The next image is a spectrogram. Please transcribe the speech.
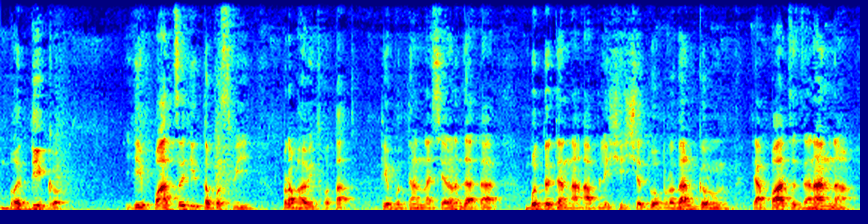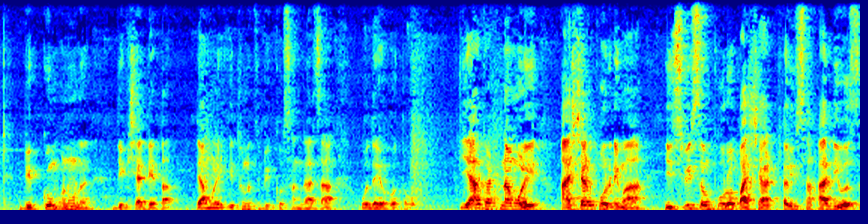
भद्दिक हे पाचही तपस्वी प्रभावित होतात. ते बुद्धांना शरण जातात. बुद्ध त्यांना आपले शिष्यत्व प्रदान करून त्या पाच जणांना भिक्खू म्हणून दीक्षा देतात. त्यामुळे इथूनच भिक्खू संघाचा उदय होतो. या घटनामुळे आषाढ पौर्णिमा इसवी सन पूर्व पाचशे अठ्ठावीस हा दिवस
